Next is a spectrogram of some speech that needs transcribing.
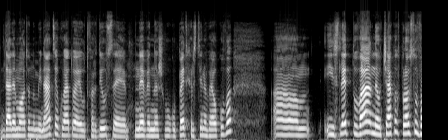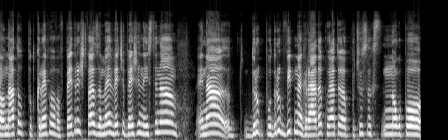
даде моята номинация, която е утвърдил се не веднъж логопед, Христина Велкова. А, и след това не очаквах просто вълната от подкрепа в Петрич. Това за мен вече беше наистина една друг, по друг вид награда, която я почувствах много по-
